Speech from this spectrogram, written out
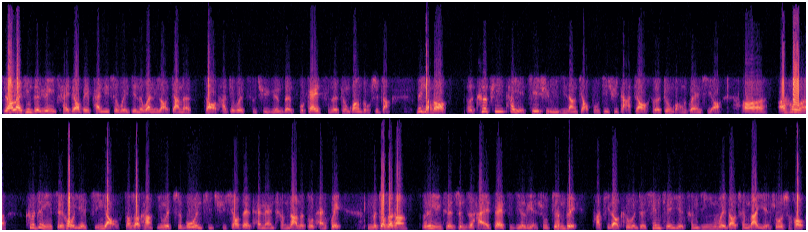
只要赖清德愿意拆掉被判定是违建的万里老家呢，赵他就会辞去原本不该辞的中广董事长。没想到，呃，柯批他也接续民进党脚步，继续打赵和中广的关系啊。呃，而后呢，柯阵营随后也紧咬赵少康，因为直播问题取消在台南成大的座谈会。那么赵少康昨天凌晨甚至还在自己的脸书针对他提到柯文哲先前也曾经因为到成大演说时候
